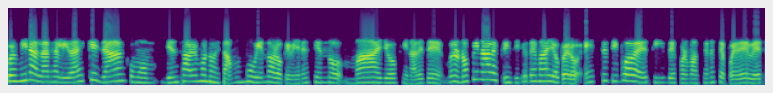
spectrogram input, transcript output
Pues mira, la realidad es que ya, como bien sabemos, nos estamos moviendo a lo que viene siendo mayo, finales de, bueno, no finales, principios de mayo, pero este tipo de, sí, de formaciones se puede ver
